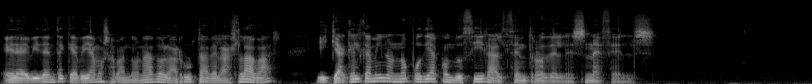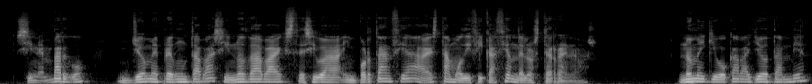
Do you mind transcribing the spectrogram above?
Era evidente que habíamos abandonado la ruta de las lavas y que aquel camino no podía conducir al centro del Sneffels. Sin embargo, yo me preguntaba si no daba excesiva importancia a esta modificación de los terrenos. ¿No me equivocaba yo también?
